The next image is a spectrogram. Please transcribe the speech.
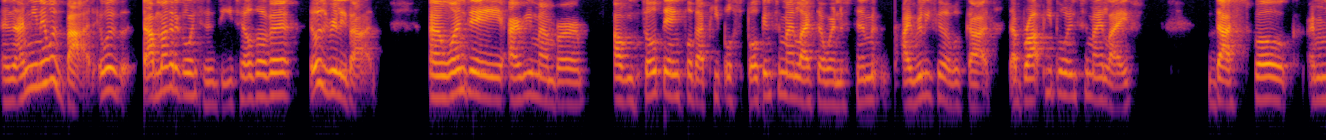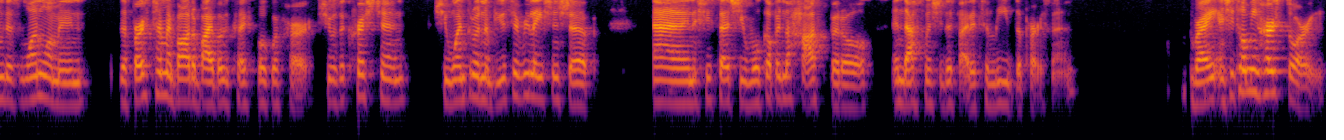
and I mean, it was bad. It was. I'm not gonna go into the details of it. It was really bad. And one day, I remember I'm so thankful that people spoke into my life that were in the same. I really feel it was God that brought people into my life that spoke. I remember this one woman, the first time I bought a Bible because I spoke with her. She was a Christian. She went through an abusive relationship. And she said she woke up in the hospital and that's when she decided to leave the person. Right. And she told me her story.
